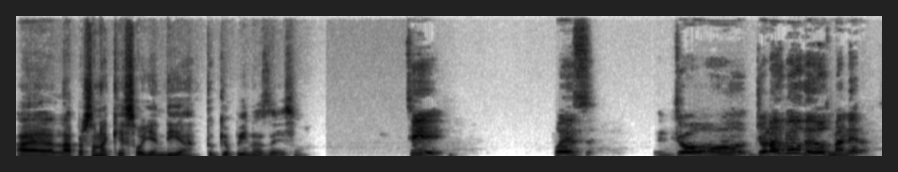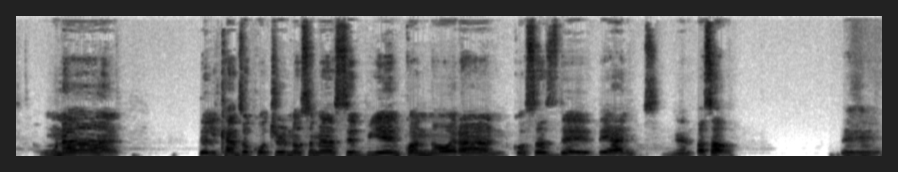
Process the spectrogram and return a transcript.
a la persona que es hoy en día. ¿Tú qué opinas de eso? Sí, pues yo, yo las veo de dos maneras. Una, del cancel culture no se me hace bien cuando eran cosas de, años, en el pasado. De,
